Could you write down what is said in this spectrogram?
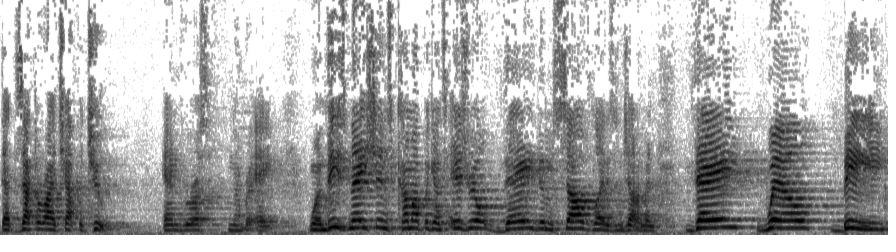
That's Zechariah chapter 2 and verse number 8. When these nations come up against Israel, they themselves, ladies and gentlemen, they will be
